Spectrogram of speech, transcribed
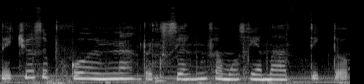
De hecho, hace poco en una red social muy famosa llamada TikTok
